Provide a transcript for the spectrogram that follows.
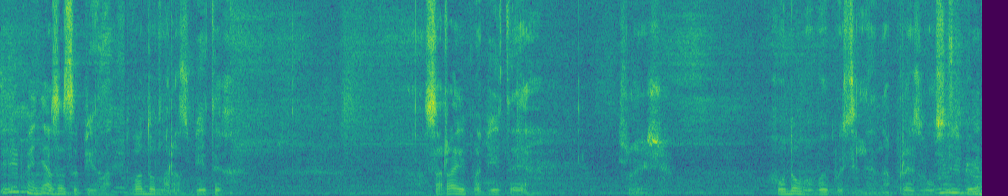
И меня зацепило. Два дома разбитых. Сараи побитые. Что еще? Худобу выпустили на произвол судьбы.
